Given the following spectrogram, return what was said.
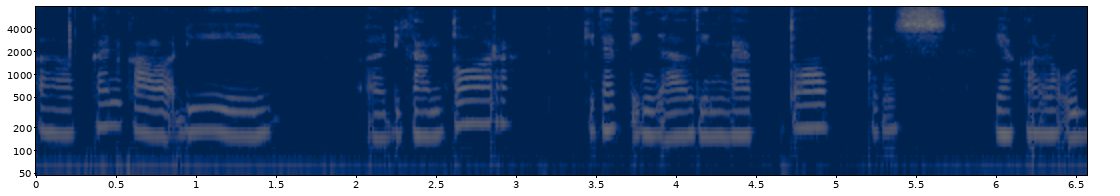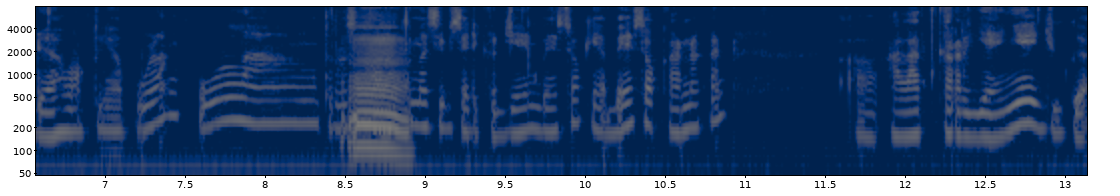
Eh, kan kalau di di kantor kita tinggalin laptop terus ya kalau udah waktunya pulang pulang terus kalau Hmm. itu masih bisa dikerjain besok ya besok karena kan eh, alat kerjanya juga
